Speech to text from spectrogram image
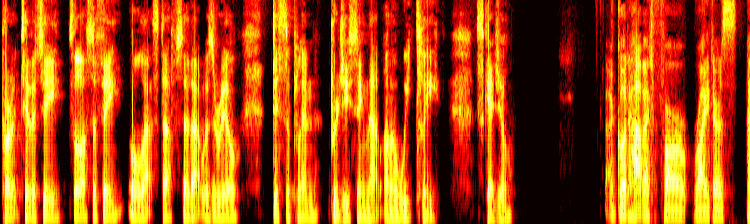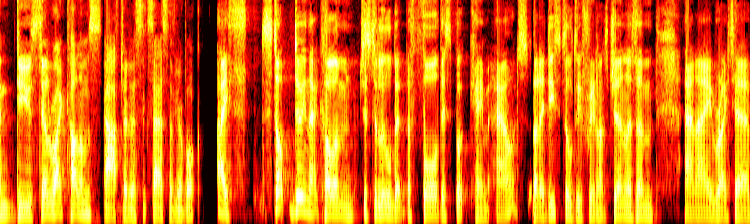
productivity, philosophy, all that stuff. So that was a real discipline producing that on a weekly schedule a good habit for writers. And do you still write columns after the success of your book? I s- stopped doing that column just a little bit before this book came out, but I do still do freelance journalism and I write a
